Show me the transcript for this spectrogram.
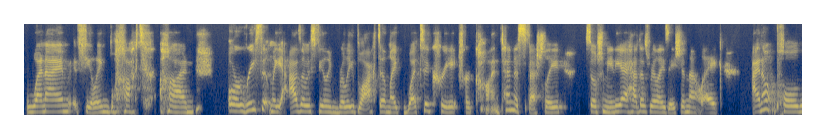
when I'm feeling blocked on or recently as I was feeling really blocked on like what to create for content, especially social media, I had this realization that like I don't pull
